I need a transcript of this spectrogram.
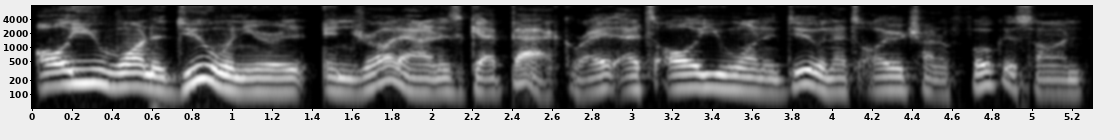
all you want to do when you're in drawdown is get back, right? That's all you want to do. And that's all you're trying to focus on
